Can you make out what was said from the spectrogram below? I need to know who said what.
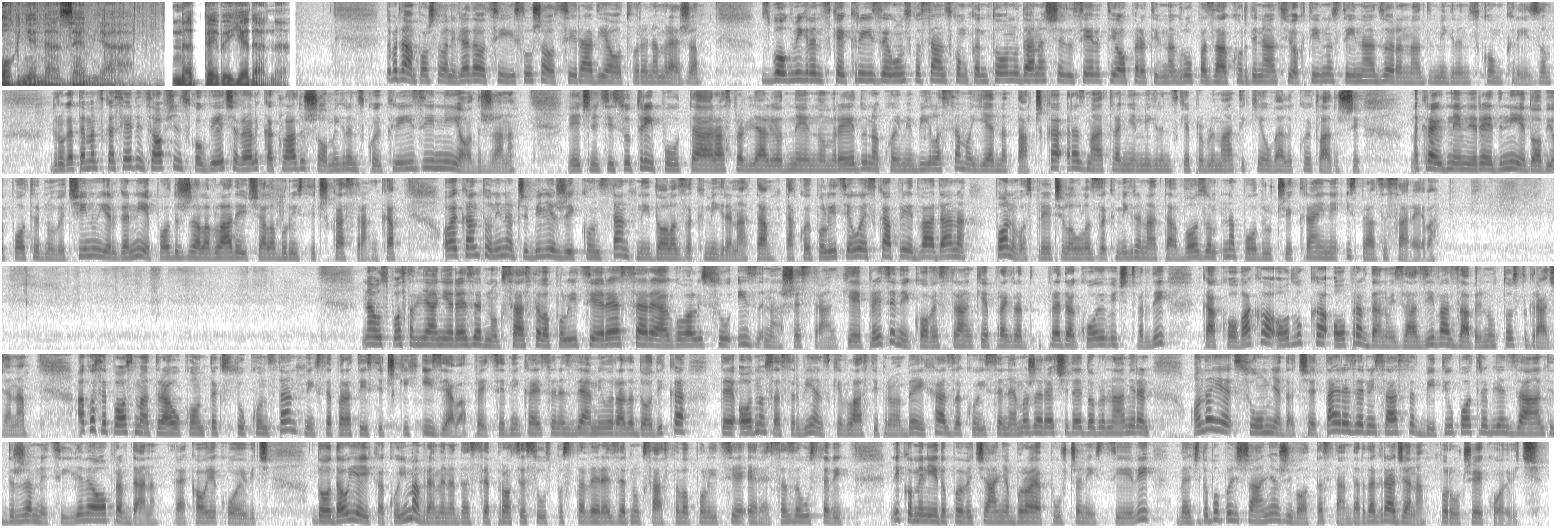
Speaker 1: Ognjena zemlja na TV1.
Speaker 2: Dobar dan, poštovani gledalci i slušaoci Radija Otvorena mreža. Zbog migrantske krize u Unsko-Sanskom kantonu danas će zasjedati operativna grupa za koordinaciju aktivnosti i nadzora nad migrantskom krizom. Druga tematska sjednica općinskog vijeća Velika Kladuša o migrantskoj krizi nije održana. Vječnici su tri puta raspravljali o dnevnom redu na kojem je bila samo jedna tačka razmatranje migrantske problematike u Velikoj Kladuši. Na kraju dnevni red nije dobio potrebnu većinu jer ga nije podržala vladajuća laboristička stranka. Ovaj kanton inače bilježi konstantni dolazak migranata. Tako je policija USK prije dva dana ponovo spriječila ulazak migranata vozom na područje krajine iz pravca Sarajeva. Na uspostavljanje rezervnog sastava policije RS-a reagovali su iz naše stranke. Predsjednik ove stranke Predrag Kojović tvrdi kako ovakva odluka opravdano izaziva zabrinutost građana. Ako se posmatra u kontekstu konstantnih separatističkih izjava predsjednika SNSD-a Milorada Dodika, te odnosa srbijanske vlasti prema BiH za koji se ne može reći da je dobronamiran, onda je sumnja da će taj rezervni sastav biti upotrebljen za antidržavne ciljeve opravdana, rekao je Kojević. Dodao je i kako ima vremena da se proces uspostave rezervnog sastava policije RS-a zaustavi. Nikome nije do povećanja broja puščanih cijevi, već do poboljšanja života standarda građana, poručio je Kojević.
